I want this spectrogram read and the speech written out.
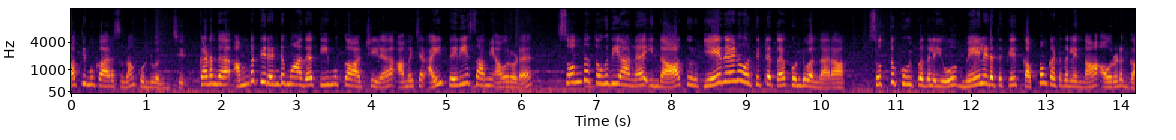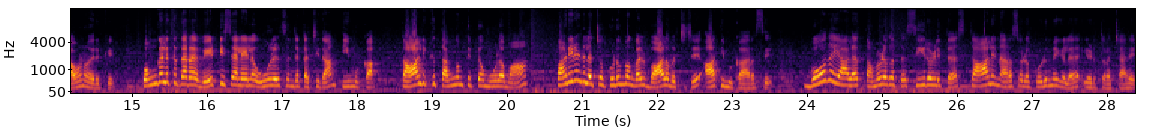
அதிமுக அரசு தான் கொண்டு வந்துச்சு. கடந்த ஐம்பத்தி ரெண்டு மாத திமுக ஆட்சியில அமைச்சர் ஐ பெரியசாமி அவரோட சொந்த தொகுதியான இந்த ஆத்தூருக்கு ஏதேனும் ஒரு திட்டத்தை கொண்டு வந்தாரா? சொத்து குவிப்பதுலேயோ மேலிடத்துக்கு கப்பம் கட்டுதலையும் தான் அவரோட கவனம் இருக்கு. பொங்கலுக்கு தர வேட்டி சேலையில ஊழல் செஞ்ச கட்சி தான் திமுக. தாலிக்கு தங்கம் திட்டம் மூலமா பனிரெண்டு லட்சம் குடும்பங்கள் வாழ வச்சுச்சு அதிமுக அரசு. போதையால தமிழகத்தை சீரழித்த ஸ்டாலின் அரசோட கொடுமைகளை எடுத்துரைச்சாரு.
